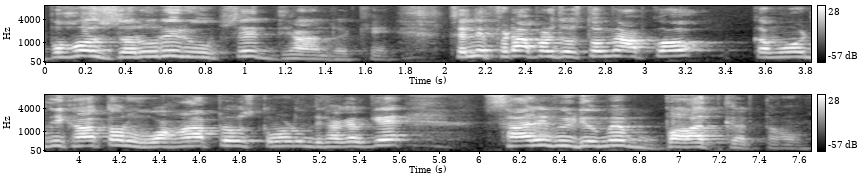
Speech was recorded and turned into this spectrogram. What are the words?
बहुत ज़रूरी रूप से ध्यान रखें। चलिए फटाफट दोस्तों, मैं आपको कमोड दिखाता हूँ और वहाँ पे उस कमोड को दिखा करके सारी वीडियो में बात करता हूँ।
